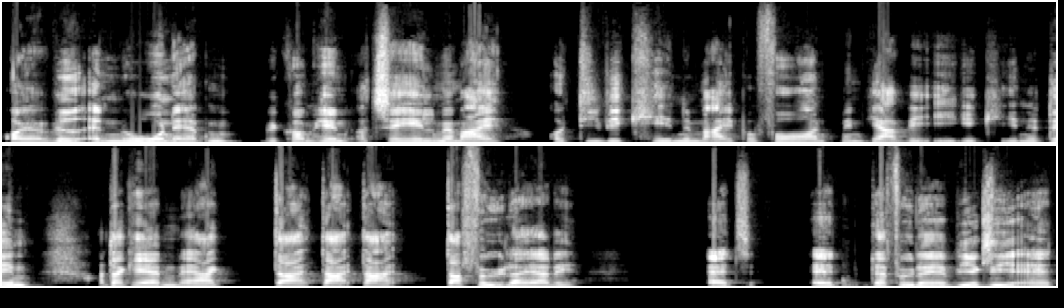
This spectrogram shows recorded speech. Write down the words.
Og jeg ved, at nogen af dem vil komme hen og tale med mig, og de vil kende mig på forhånd, men jeg vil ikke kende dem. Og der kan jeg mærke, der, der, der, der føler jeg det, at, at der føler jeg virkelig, at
